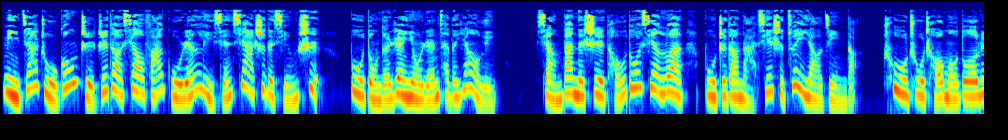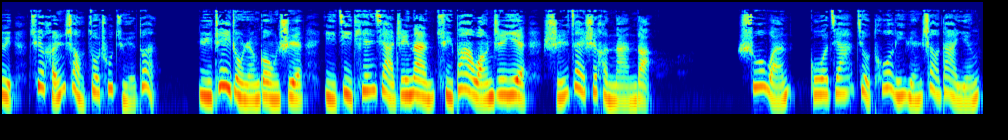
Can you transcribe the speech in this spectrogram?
你家主公只知道效法古人礼贤下士的形式，不懂得任用人才的要领，想办的事头多线乱，不知道哪些是最要紧的，处处筹谋多虑，却很少做出决断。与这种人共事，以济天下之难，取霸王之业，实在是很难的。说完，郭嘉就脱离袁绍大营，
